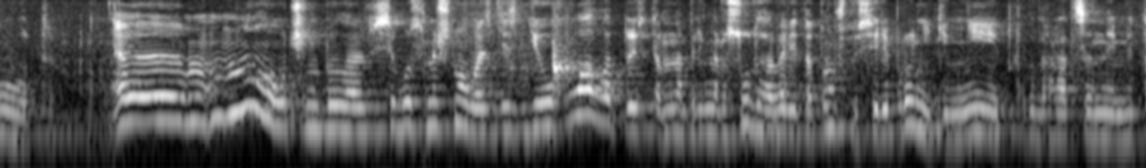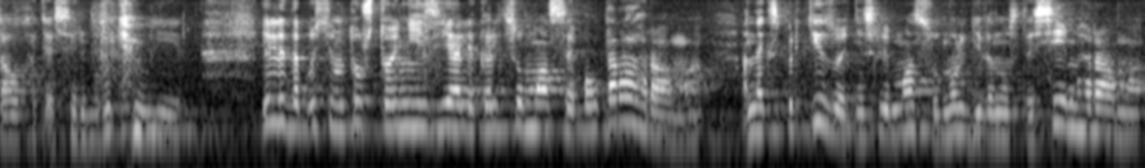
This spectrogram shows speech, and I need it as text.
Вот. Э, Ну, очень было всего смешного здесь, где ухвала. То есть, там, например, суд говорит о том, что серебро не темнеет, как драгоценный металл, хотя серебро темнеет. Или, допустим, то, что они изъяли кольцо массой полтора грамма, а на экспертизу отнесли массу 0,97 грамма.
